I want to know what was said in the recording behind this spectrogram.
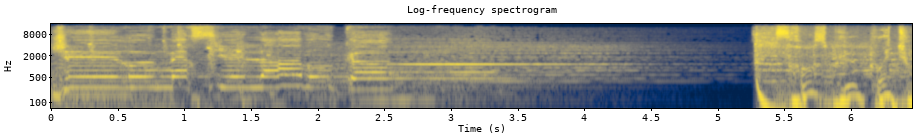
j'ai remercié l'avocat. France Bleu Poitou.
